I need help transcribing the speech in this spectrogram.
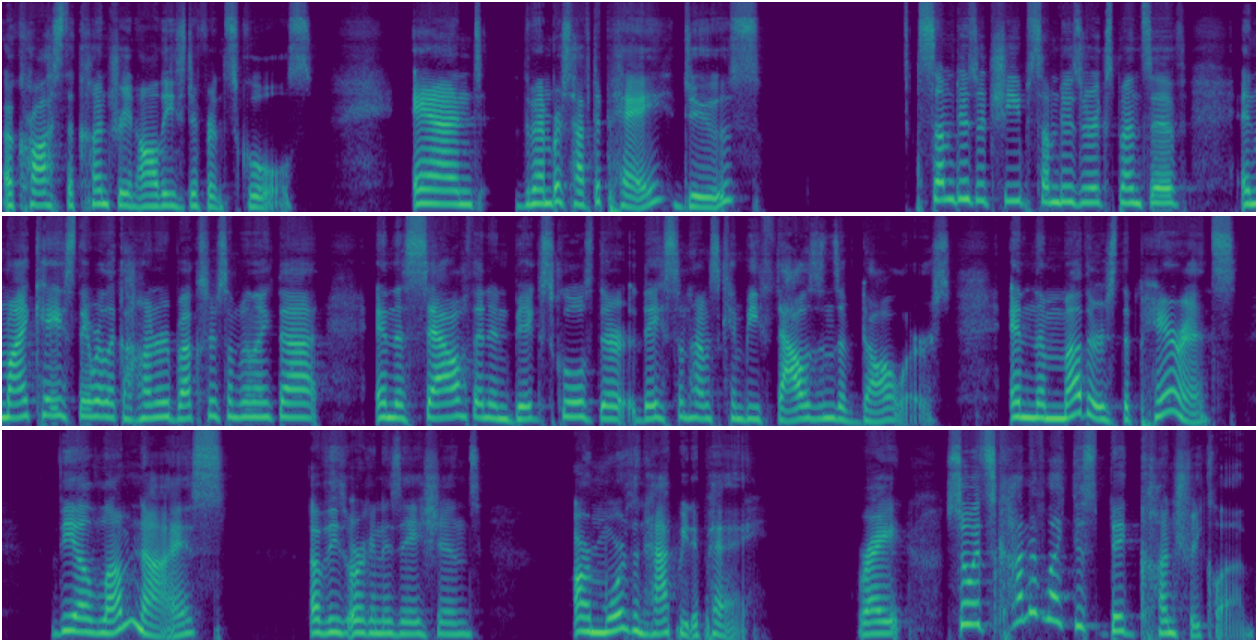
across the country in all these different schools, and the members have to pay dues. Some dues are cheap, some dues are expensive. In my case, they were like a hundred bucks or something like that. In the South and in big schools, they they sometimes can be thousands of dollars. And the mothers, the parents, the alumni of these organizations are more than happy to pay. Right. So it's kind of like this big country club.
